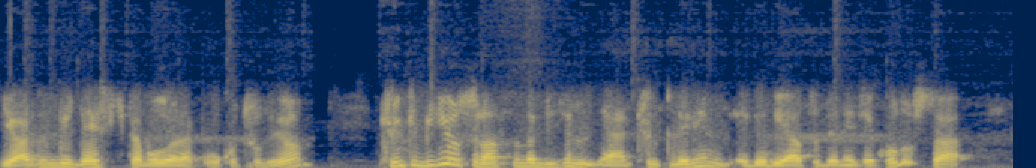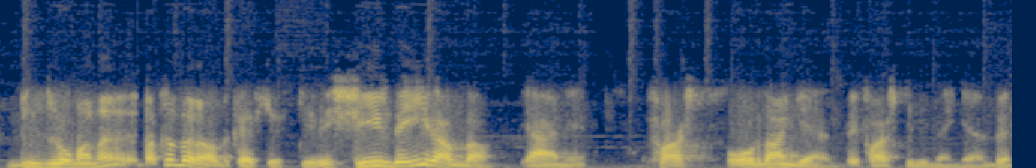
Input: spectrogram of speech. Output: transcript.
yardım bir ders kitabı olarak okutuluyor. Çünkü biliyorsun aslında bizim yani Türklerin edebiyatı denecek olursa biz romanı batıdan aldık herkes gibi. Şiir de İran'dan yani Fars oradan geldi, Fars dilinden geldi.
